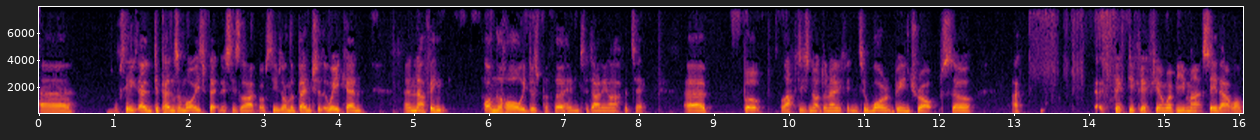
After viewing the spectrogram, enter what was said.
Uh, obviously, it depends on what his fitness is like. But obviously, he was on the bench at the weekend, and I think on the whole, he does prefer him to Danny Lafferty. Uh, but Lafferty's not done anything to warrant being dropped, so I, it's 50-50 on whether you might see that one.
